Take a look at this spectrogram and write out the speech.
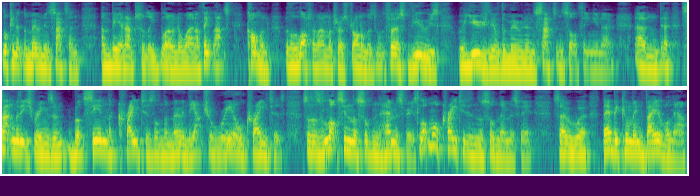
looking at the moon and Saturn and being absolutely blown away. And I think that's common with a lot of amateur astronomers. First views were usually of the moon and Saturn sort of thing, you know, and uh, Saturn with its rings, and but seeing the craters on the moon, the actual real craters. So there's lots in the southern hemisphere. It's a lot more craters in the southern hemisphere. So uh, they're becoming available now,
